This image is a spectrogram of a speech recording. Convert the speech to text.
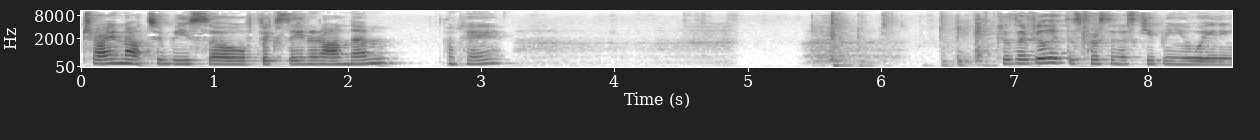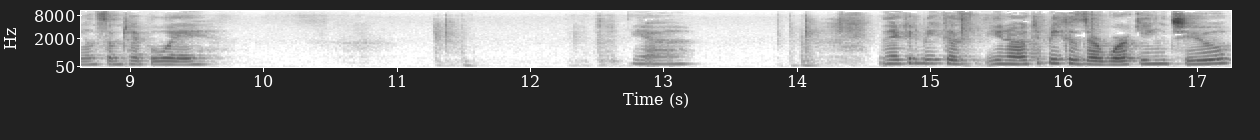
try not to be so fixated on them, okay? Because I feel like this person is keeping you waiting in some type of way. Yeah. And it could be because, you know, it could be because they're working too.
